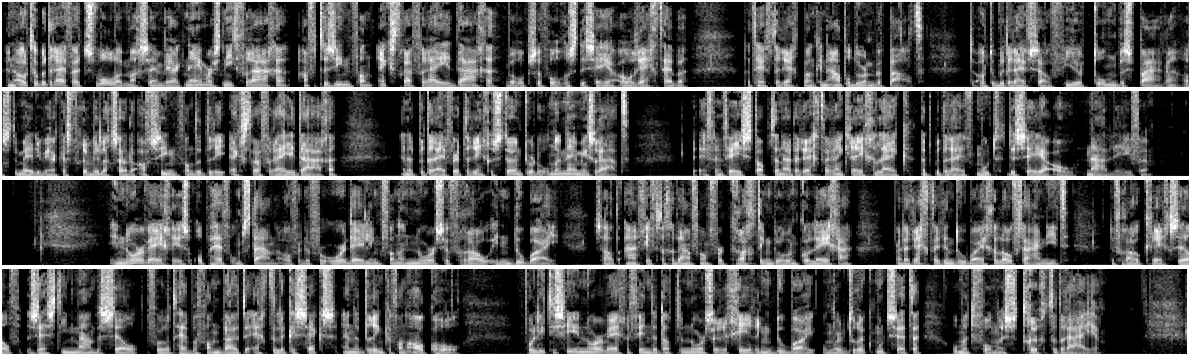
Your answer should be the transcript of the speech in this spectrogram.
Een autobedrijf uit Zwolle mag zijn werknemers niet vragen... af te zien van extra vrije dagen waarop ze volgens de CAO recht hebben. Dat heeft de rechtbank in Apeldoorn bepaald. Het autobedrijf zou 4 ton besparen als de medewerkers vrijwillig zouden afzien van de drie extra vrije dagen. En het bedrijf werd erin gesteund door de ondernemingsraad. De FNV stapte naar de rechter en kreeg gelijk. Het bedrijf moet de CAO naleven. In Noorwegen is ophef ontstaan over de veroordeling van een Noorse vrouw in Dubai. Ze had aangifte gedaan van verkrachting door een collega... maar de rechter in Dubai geloofde haar niet. De vrouw kreeg zelf 16 maanden cel voor het hebben van buitenechtelijke seks... en het drinken van alcohol. Politici in Noorwegen vinden dat de Noorse regering Dubai onder druk moet zetten... om het vonnis terug te draaien.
